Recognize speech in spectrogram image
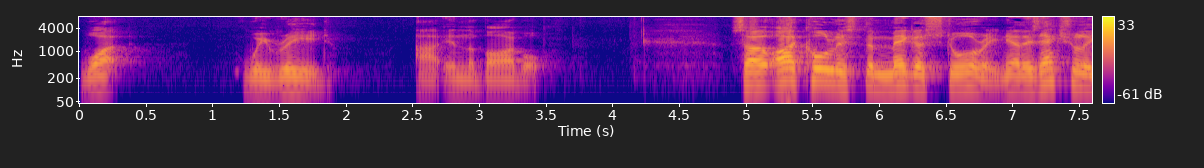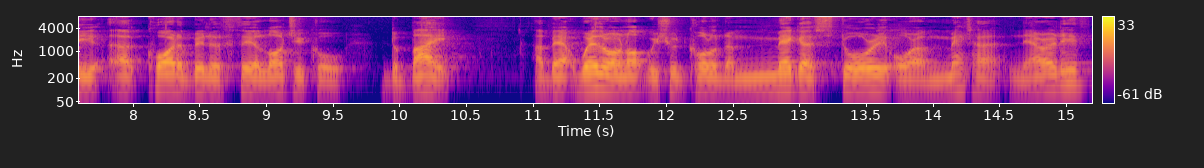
what we read uh, in the Bible. So I call this the mega story. Now, there's actually uh, quite a bit of theological debate about whether or not we should call it a mega story or a meta narrative.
